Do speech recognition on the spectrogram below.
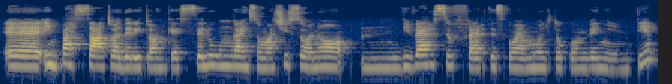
Eh, in passato ha aderito anche Estelunga, insomma ci sono mh, diverse offerte secondo me molto convenienti.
